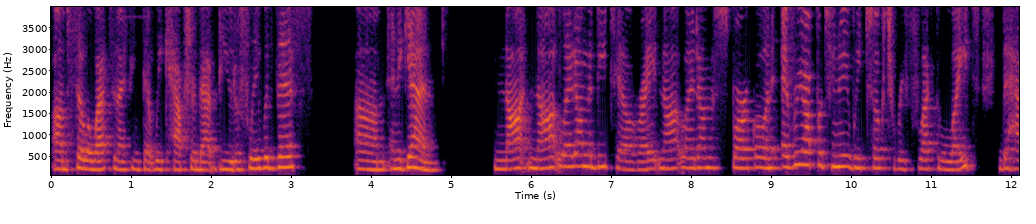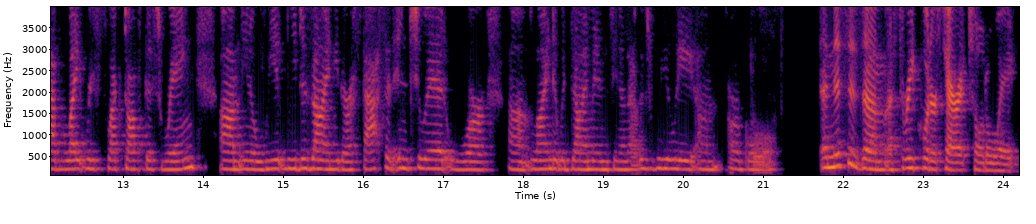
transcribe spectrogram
um, silhouettes, and I think that we capture that beautifully with this. Um, and again, not not light on the detail right? Not light on the sparkle. And every opportunity we took to reflect light to have light reflect off this ring um, you know we we designed either a facet into it or um, lined it with diamonds. You know that was really um, our goal. And this is um, a three quarter carat total weight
